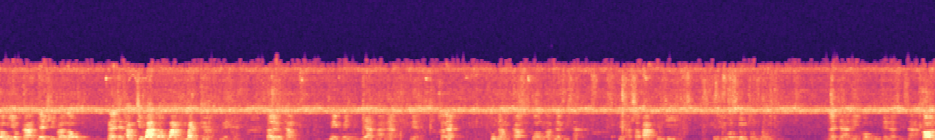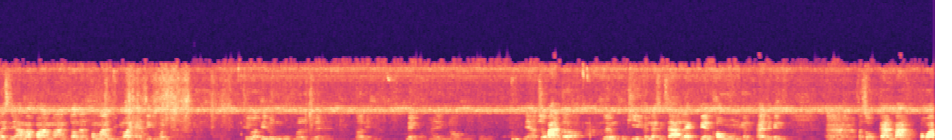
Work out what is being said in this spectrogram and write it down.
ก็มีโอกาสได้คิดว่าเรา น่าจะทำที่บ้านเราบ้างบ้านเกิดเนี่ยฮะก็เริ่มทำนี่เป็นยานพาหนะเนี่ยคณะผู้นำกับร่วมรับนักศึกษาเนี่ยครับสภาพพื้นที่ก็ถือว่าอุดมสมบูรณ์อาจารย์ให้ความรู้แก่นักศึกษา ก็นักศึกษามาประมาณตอนนั้นประมาณอยู่ร้อยห้าสิบคน ถือว่าเป็นรุ่นบุกเบิกเลยนะตอนนี้แบ่งผมให้น้องเนี่ยตรงนี้เนี่ยครับชาวบ้านก็เริ่มคุกคีกับนักศึกษาแลกเปลี่ยนข้อมูลกันอาจจะเป็นประสบการณ์บ้าง เพราะว่า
